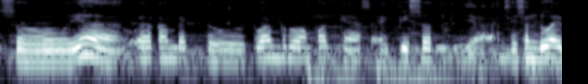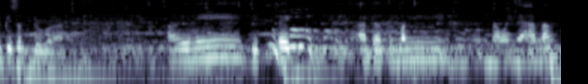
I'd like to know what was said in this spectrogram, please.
So ya, yeah, welcome back to Tuan Beruang Podcast episode ya season 2 episode 2. Kali ini di take ada teman namanya Anang,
